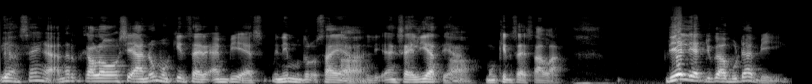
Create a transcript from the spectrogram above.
Ya, saya nggak ngerti. Kalau si Anu mungkin saya MBS, ini menurut saya, Ah. yang saya lihat ya, Ah. mungkin saya salah. Dia lihat juga Abu Dhabi.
